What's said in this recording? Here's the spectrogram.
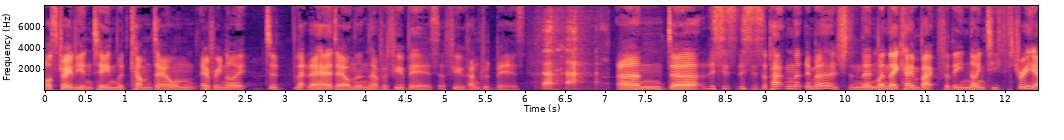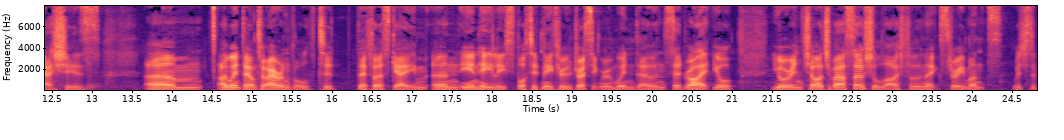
Australian team would come down every night to let their hair down and have a few beers, a few hundred beers. and uh, this is this is the pattern that emerged. And then when they came back for the '93 Ashes, um, I went down to Arundel to their first game, and Ian Healy spotted me through the dressing room window and said, "Right, you're." You're in charge of our social life for the next three months, which is a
